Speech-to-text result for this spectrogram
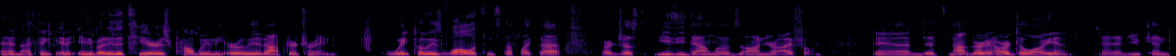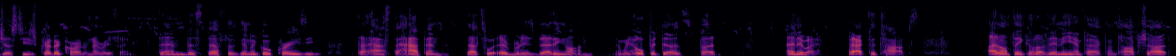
And I think anybody that's here is probably in the early adopter train. Wait till these wallets and stuff like that are just easy downloads on your iPhone. And it's not very hard to log in. And you can just use credit card and everything. Then this stuff is going to go crazy. That has to happen. That's what everybody's betting on. And we hope it does. But anyway, back to Topps. I don't think it'll have any impact on Top Shot.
